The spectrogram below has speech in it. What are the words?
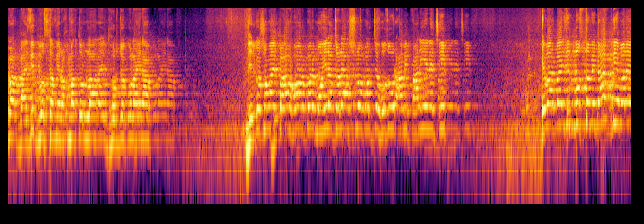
এবার বাইজিদ বোস্তামি রহমাতুল্লাহ ধৈর্য কোলায় না দীর্ঘ সময় পার হওয়ার পরে মহিলা চলে আসলো, বলছে, হুজুর, আমি পানি এনেছি। এবার বাইজিদ বুস্তামি ডাক দিয়ে বলে,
